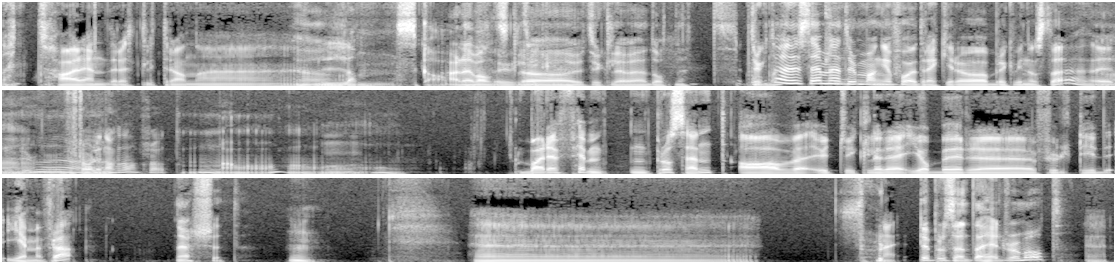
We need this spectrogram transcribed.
.net har endret litt eh, Ja. landskap. Er det vanskelig å utvikle .net? Jeg tror ikke det er det, men jeg tror mange foretrekker å bruke Windows til det. Eh, Forståelig nok, da. vidt. Mm, Bare 15% av utviklere jobber eh, fulltid hjemmefra. Ja, shit. Mm. Eh, Nei. 40 er helt remote. Nei, litt.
